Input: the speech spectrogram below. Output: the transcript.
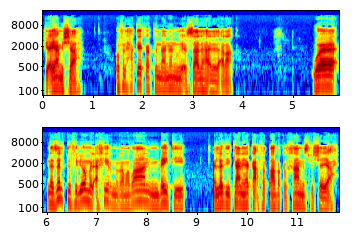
في أيام الشاه. وفي الحقيقة كنا ننوي إرسالها إلى العراق. ونزلت في اليوم الأخير من رمضان من بيتي الذي كان يقع في الطابق الخامس في الشياح.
